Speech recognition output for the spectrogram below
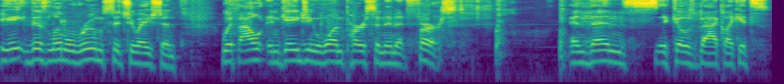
create this little room situation without engaging one person in it first. And then it goes back like it's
